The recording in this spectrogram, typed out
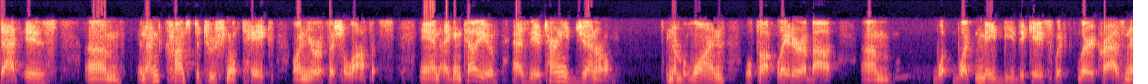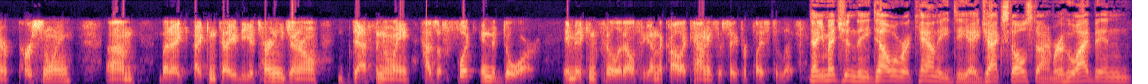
That is um, an unconstitutional take on your official office. And I can tell you, as the Attorney General, number one, we'll talk later about um, what what may be the case with Larry Krasner personally. Um, but I, I can tell you, the Attorney General definitely has a foot in the door in making Philadelphia and the collar counties a safer place to live. Now, you mentioned the Delaware County DA, Jack Stollsteimer, who I've been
